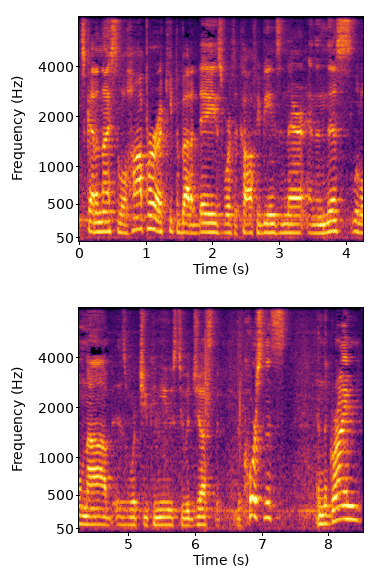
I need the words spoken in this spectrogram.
It's got a nice little hopper. I keep about a day's worth of coffee beans in there. And then this little knob is what you can use to adjust the, the coarseness and the grind,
